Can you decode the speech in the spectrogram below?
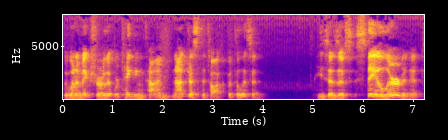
we want to make sure that we're taking time not just to talk but to listen. He says this: stay alert in it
